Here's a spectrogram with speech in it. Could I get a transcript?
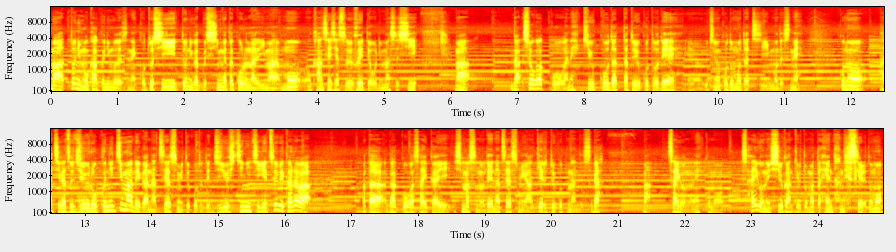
まあ、とにもかくにもですね今年とにかく新型コロナで今も感染者数増えておりますし、まあ、が小学校がね休校だったということで、えうちの子どもたちもですねこの8月16日までが夏休みということで17日月曜日からはまた学校が再開しますので夏休みが明けるということなんですが、まあ、最後のねこの最後の1週間というとまた変なんですけれども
